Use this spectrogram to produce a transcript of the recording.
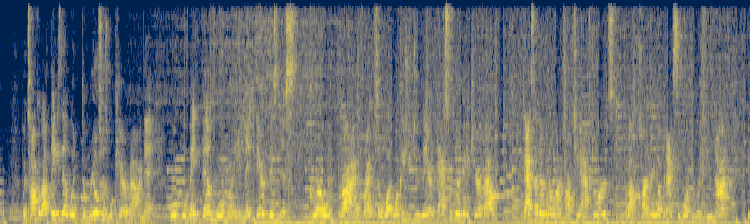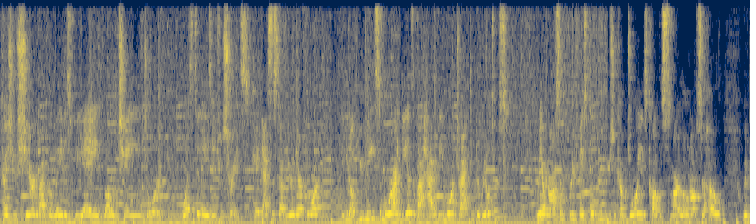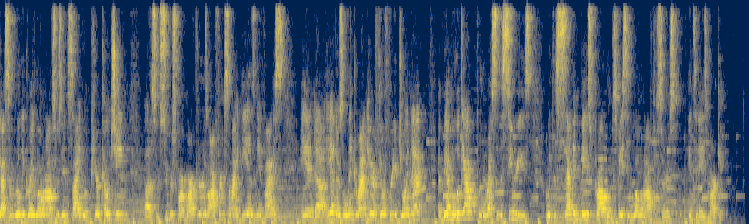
but talk about things that would the realtors will care about and that will, will make them more money and make their business grow and thrive, right? So what, what could you do there? That's what they're going to care about. That's how they're going to want to talk to you afterwards about partnering up and actually working with you, not because you shared about the latest VA loan change or what's today's interest rates. Okay, that's the stuff you're there for you know, if you need some more ideas about how to be more attractive to realtors, we have an awesome free Facebook group you should come join. It's called the Smart Loan Officer Huddle. We've got some really great loan officers inside doing peer coaching, uh, some super smart marketers offering some ideas and advice. And uh, yeah, there's a link around here. Feel free to join that. And be on the lookout for the rest of the series with the seven biggest problems facing loan officers in today's market.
